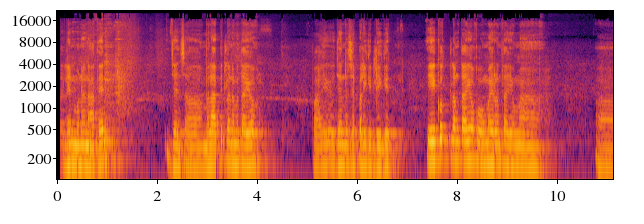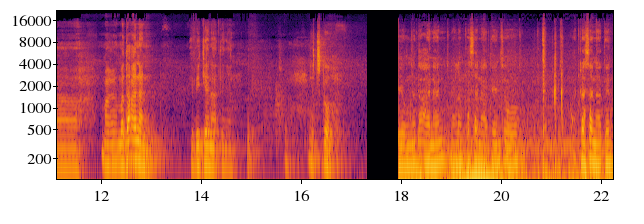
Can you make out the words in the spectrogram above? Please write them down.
Dalhin muna natin. Diyan sa malapit lang naman tayo. Pa, diyan sa paligid-ligid. Iikot lang tayo kung mayroon tayong ma, ma- madaanan. Ibigyan natin yan. So, let's go. Yung nadaanan, nalampasan natin. So, atrasan natin.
